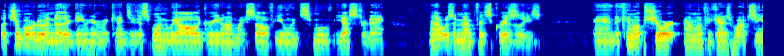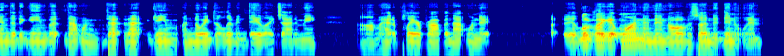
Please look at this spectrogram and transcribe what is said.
Let's jump over to another game here, Mackenzie. This one we all agreed on. Myself, you, and Smooth yesterday, and that was the Memphis Grizzlies and they came up short. I don't know if you guys watched the end of the game, but that one that that game annoyed the living daylights out of me. Um, I had a player prop in that one that uh, it looked like it won, and then all of a sudden it didn't win,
